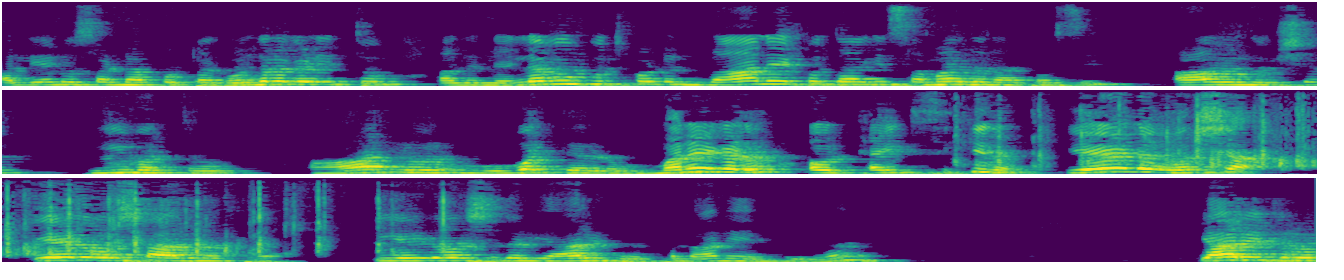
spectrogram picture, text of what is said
ಅಲ್ಲೇನು ಸಣ್ಣ ಪುಟ್ಟ ಗೊಂದಲಗಳಿತ್ತು. ಅದನ್ನೆಲ್ಲವೂ ಕೂತ್ಕೊಂಡು ನಾನೇ ಖುದ್ದಾಗಿ ಸಮಾಧಾನ ಪಡಿಸಿ ಆ ಒಂದು ವಿಷಯ ಇವತ್ತು ಆರ್ನೂರ ಮೂವತ್ತೆರಡು ಮನೆಗಳು ಅವ್ರ ಕೈಗೆ ಸಿಕ್ಕಿದೆ ಏಳು ವರ್ಷ ಏಳು ವರ್ಷ ಆದ ನಂತರ ಈ ಏಳು ವರ್ಷದಲ್ಲಿ ಯಾರಿದ್ರಪ್ಪ ನಾನೇ ಅಂತೀನ? ಯಾರಿದ್ರು?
